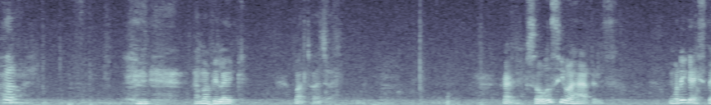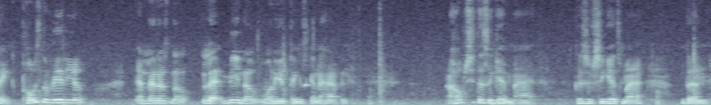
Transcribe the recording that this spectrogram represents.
How do I? I'm gonna be like, watch, watch, watch. Alright, so we'll see what happens. What do you guys think? Post the video and let us know. Let me know what do you think is gonna happen. I hope she doesn't get mad. Because if she gets mad, then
